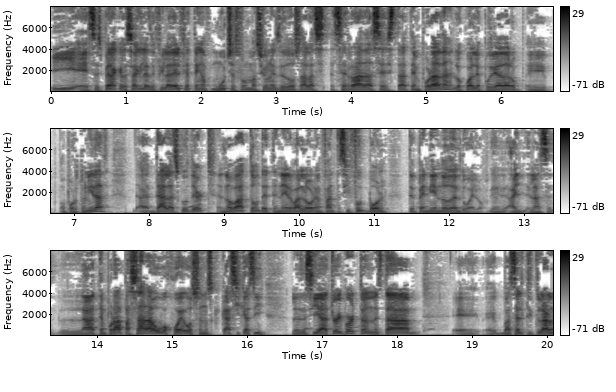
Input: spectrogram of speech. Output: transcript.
Y eh, se espera que las Águilas de Filadelfia tengan muchas formaciones de dos alas cerradas esta temporada, lo cual le podría dar eh, oportunidad a Dallas Goodert, el novato, de tener valor en fantasy football dependiendo del duelo. Eh, la, la temporada pasada hubo juegos en los que casi casi les decía Trey Burton está eh, eh, va a ser el titular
